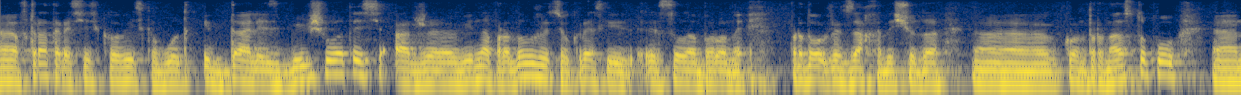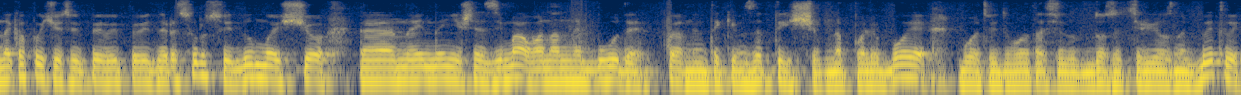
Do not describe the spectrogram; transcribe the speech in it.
е, втрати російського війська будуть і далі збільшуватись, адже війна продовжується. Українські е, сили оборони продовжують заходи щодо е, контрнаступу, накопичують відповідні ресурси. І думаю, що нинішня зима вона не буде певним таким затищем на полі бою. Будуть відбуватися досить серйозні битви,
